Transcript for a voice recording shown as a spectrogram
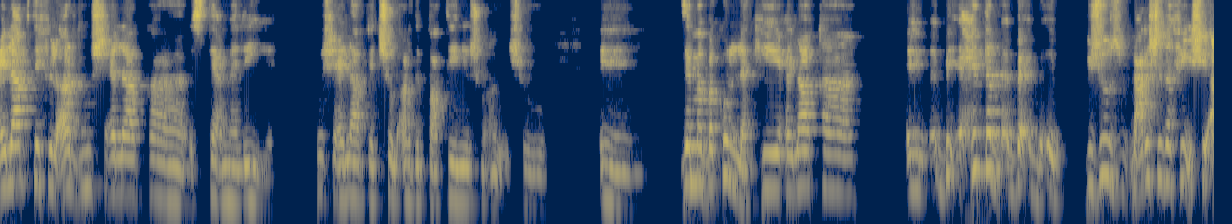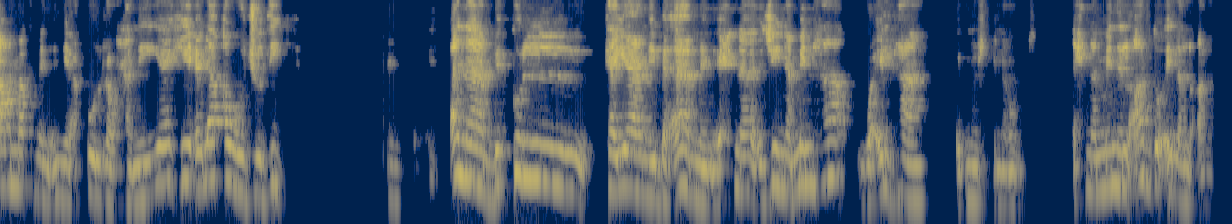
علاقتي في الأرض مش علاقة استعمالية. مش علاقة شو الأرض بتعطيني شو شو إيه زي ما بقول لك هي علاقة إيه حتى بجوز بعرفش إذا في شيء أعمق من إني أقول روحانية هي علاقة وجودية. أنا بكل كياني بآمن إحنا جينا منها وإلها بنعود إحنا من الأرض والى الأرض.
